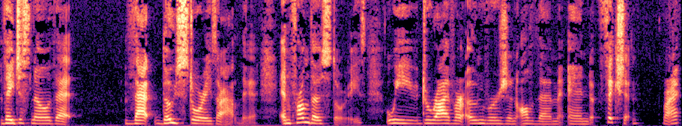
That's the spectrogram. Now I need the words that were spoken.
they just know that that those stories are out there. And from those stories, we derive our own version of them and fiction, right?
